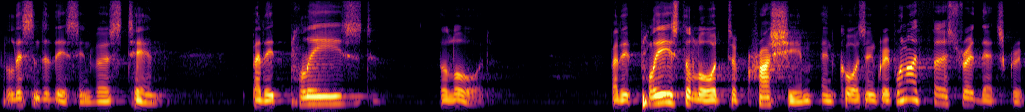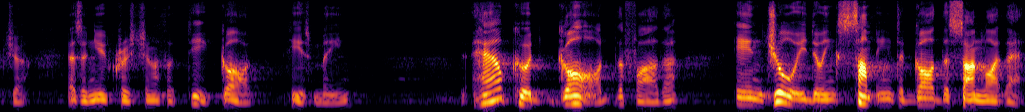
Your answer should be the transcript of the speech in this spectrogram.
But listen to this in verse 10. But it pleased the Lord. But it pleased the Lord to crush him and cause him grief. When I first read that scripture as a new Christian, I thought, dear God, he is mean. How could God the Father enjoy doing something to God the Son like that?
